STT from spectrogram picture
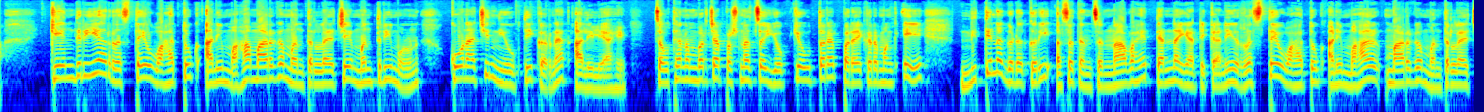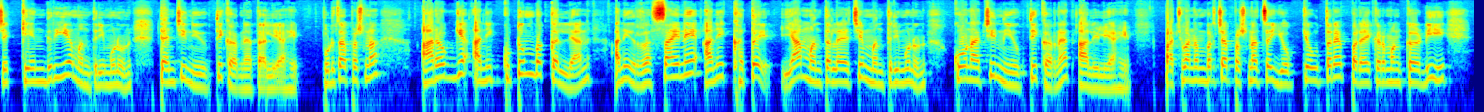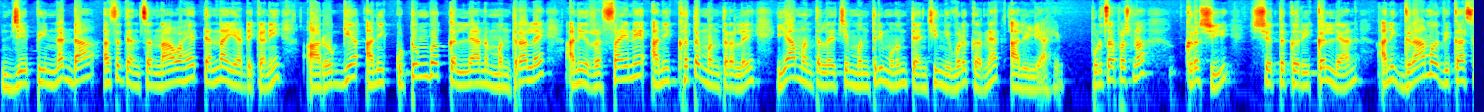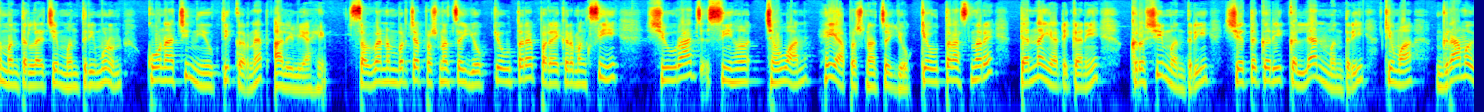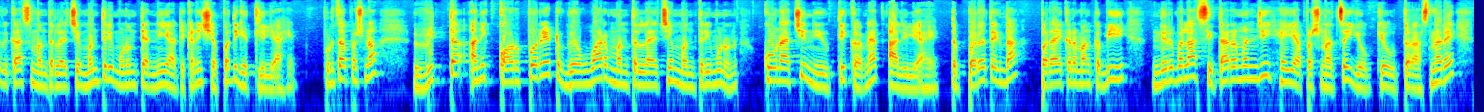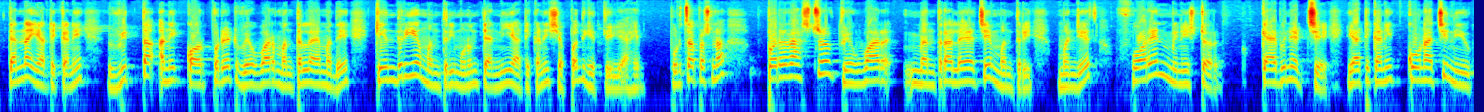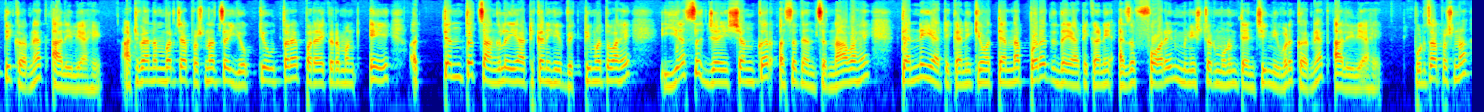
केंद्रीय रस्ते वाहतूक आणि महामार्ग मंत्रालयाचे मंत्री म्हणून कोणाची नियुक्ती करण्यात आलेली आहे? चौथ्या नंबरच्या प्रश्नाचं योग्य उत्तर आहे. पर्याय क्रमांक ए नितीन गडकरी असं त्यांचं नाव आहे. त्यांना या ठिकाणी रस्ते वाहतूक आणि महामार्ग मंत्रालयाचे केंद्रीय मंत्री म्हणून त्यांची नियुक्ती करण्यात आली आहे. पुढचा प्रश्न आरोग्य आणि कुटुंब कल्याण आणि रसायने आणि खते या मंत्रालयाचे मंत्री म्हणून कोणाची नियुक्ती करण्यात आलेली आहे? पाचव्या नंबरच्या प्रश्नाचं योग्य उत्तर आहे. पर्याय क्रमांक डी जे पी नड्डा असं त्यांचं नाव आहे. त्यांना या ठिकाणी आरोग्य आणि कुटुंब कल्याण मंत्रालय आणि रसायने आणि खत मंत्रालय या मंत्रालयाचे मंत्री म्हणून त्यांची निवड करण्यात आलेली आहे. पुढचा प्रश्न कृषी शेतकरी कल्याण आणि ग्राम विकास मंत्रालयाचे मंत्री म्हणून कोणाची नियुक्ती करण्यात आलेली आहे? सहाव्या नंबरच्या प्रश्नाचं योग्य उत्तर आहे पर्याय क्रमांक सी. शिवराज सिंह चव्हाण. हे या प्रश्नाचं योग्य उत्तर असणार आहे. त्यांना या ठिकाणी कृषी मंत्री शेतकरी कल्याण मंत्री किंवा ग्राम विकास मंत्रालयाचे मंत्री म्हणून त्यांनी या ठिकाणी शपथ घेतलेली आहे. पुढचा प्रश्न वित्त आणि कॉर्पोरेट व्यवहार मंत्रालयाचे मंत्री म्हणून कोणाची नियुक्ती करण्यात आलेली आहे? तर परत एकदा पर्याय क्रमांक बी निर्मला सीतारामनजी हे या प्रश्नाचं योग्य उत्तर असणार आहे. त्यांना या ठिकाणी वित्त आणि कॉर्पोरेट व्यवहार मंत्रालयामध्ये केंद्रीय मंत्री म्हणून त्यांनी या ठिकाणी शपथ घेतलेली आहे. पुढचा प्रश्न परराष्ट्र व्यवहार मंत्रालयाचे मंत्री म्हणजेच फॉरेन मिनिस्टर कॅबिनेटचे या ठिकाणी कोणाची नियुक्ती करण्यात आलेली आहे? आठव्या नंबरच्या प्रश्नाचं योग्य उत्तर आहे. पर्याय क्रमांक ए अत्यंत चांगलं या ठिकाणी हे व्यक्तिमत्व आहे. यस जयशंकर असं त्यांचं नाव आहे. त्यांनी या ठिकाणी किंवा त्यांना परत एकदा या ठिकाणी ॲज अ फॉरेन मिनिस्टर म्हणून त्यांची निवड करण्यात आलेली आहे. पुढचा प्रश्न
